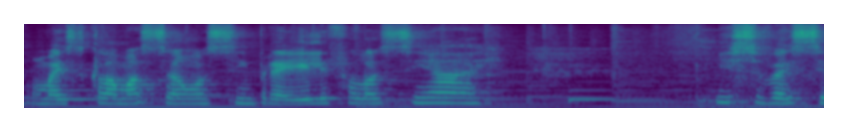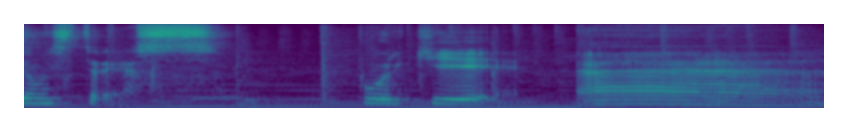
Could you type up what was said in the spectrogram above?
uma exclamação assim para ele e falou assim: "Ai, isso vai ser um estresse". Porque é...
